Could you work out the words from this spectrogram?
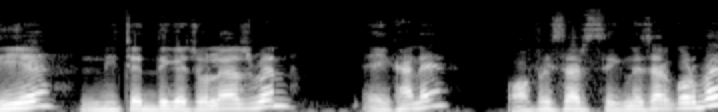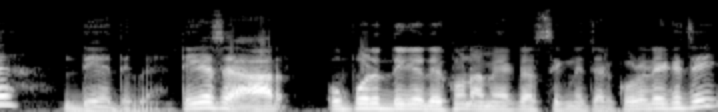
দিয়ে নিচের দিকে চলে আসবেন। এইখানে অফিসার সিগনেচার করবে, দিয়ে দেবে। ঠিক আছে? আর উপরের দিকে দেখুন, আমি একটা সিগনেচার করে রেখেছি।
